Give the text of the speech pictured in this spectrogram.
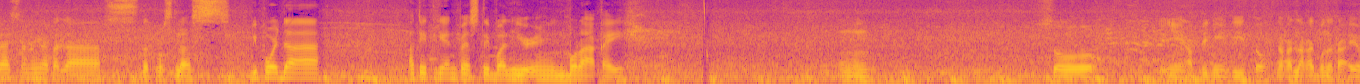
last ano yata, last, that was last, before the Atitian Festival here in Boracay. Mm. So, yun yung update ngayon dito. Nakalakad muna tayo.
